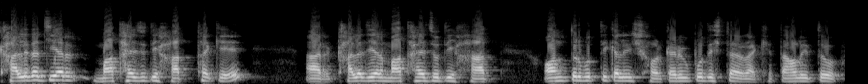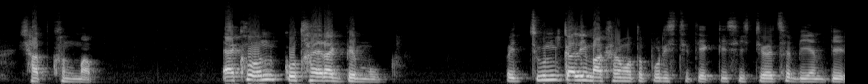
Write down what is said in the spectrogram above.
খালেদা জিয়ার মাথায় যদি হাত থাকে আর খালেদা জিয়ার মাথায় যদি হাত অন্তর্বর্তীকালীন সরকারের উপদেষ্টা রাখে, তাহলেই তো সাতক্ষণ মাপ। এখন কোথায় রাখবে মুখ? ওই চুনকালি মাখার মতো পরিস্থিতি একটি সৃষ্টি হয়েছে বিএনপির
